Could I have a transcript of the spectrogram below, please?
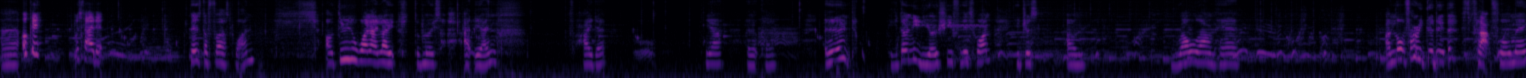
Uh, okay, let's hide it. There's the first one. I'll do the one I like the most at the end. Hide it. Yeah, I don't care. I don't. You don't need Yoshi for this one. You just um roll down here. I'm not very good at platforming,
